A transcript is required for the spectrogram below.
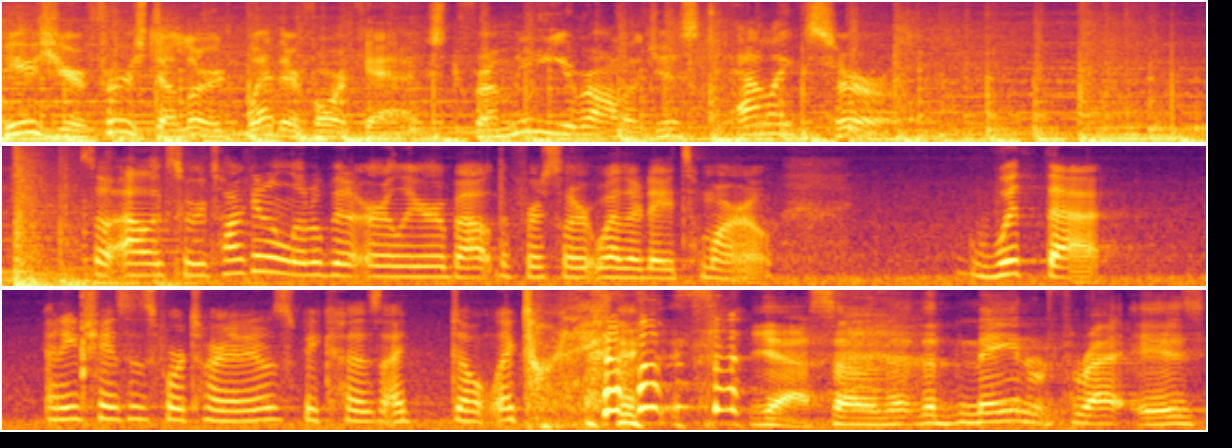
Here's your first alert weather forecast from meteorologist Alex Searle. So Alex, we were talking a little bit earlier about the first alert weather day tomorrow. With that, any chances for tornadoes? Because I don't like tornadoes. yeah, so the, the main threat is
